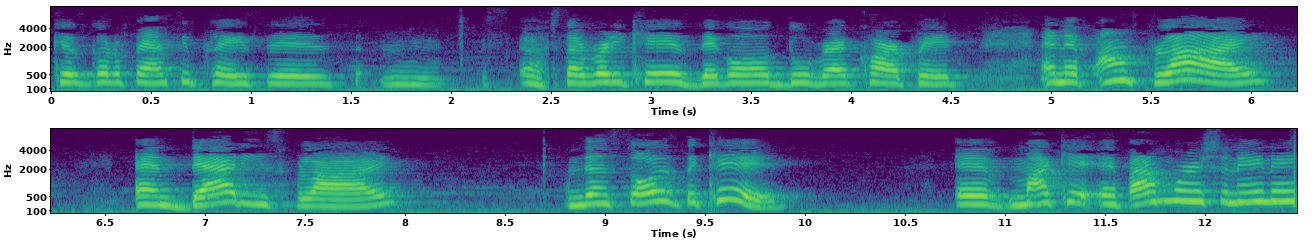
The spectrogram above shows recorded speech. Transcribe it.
Kids go to fancy places. Mm, celebrity kids, they go do red carpets. And if I'm fly and daddy's fly, then so is the kid. If my kid, if I'm wearing Chanel,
